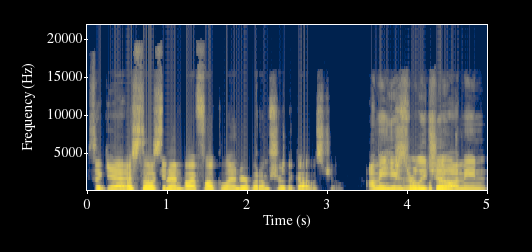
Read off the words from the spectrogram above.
It's like yeah, i still fucking- stand by fuck LANDR but i'm sure the guy was chill I mean, he was really chill. I mean,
